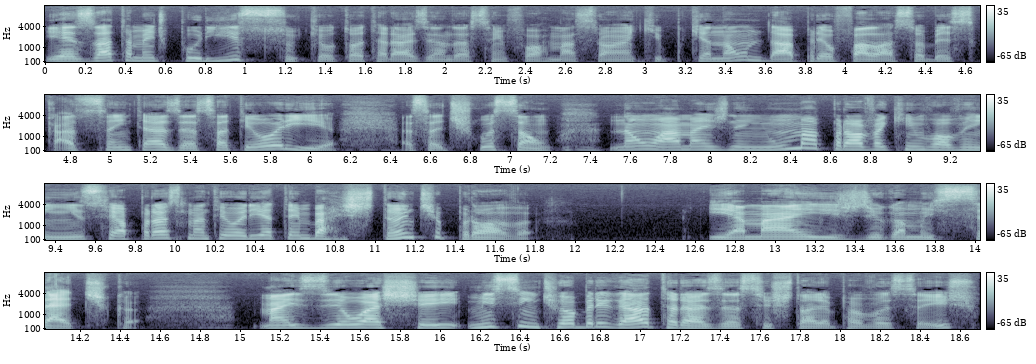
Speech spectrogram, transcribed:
E é exatamente por isso que eu estou trazendo essa informação aqui, porque não dá para eu falar sobre esse caso sem trazer essa teoria, essa discussão. Não há mais nenhuma prova que envolve isso e a próxima teoria tem bastante prova. E é mais, digamos, cética. Mas eu achei, me senti obrigado a trazer essa história para vocês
